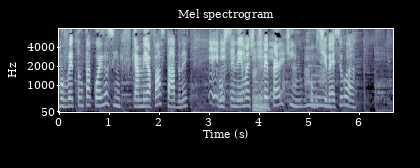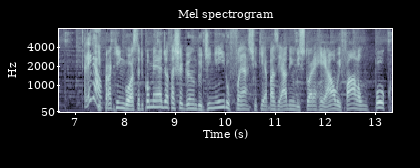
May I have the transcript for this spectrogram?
não vê tanta coisa assim, que fica meio afastado, né? No cinema a gente É. vê pertinho, como se estivesse lá. É legal. E pra quem gosta de comédia, tá chegando Dinheiro Fácil, que é baseado em uma história real e fala um pouco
